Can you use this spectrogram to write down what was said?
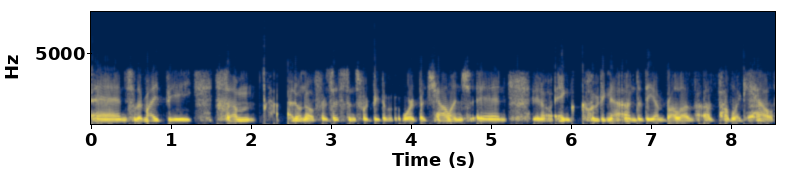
and so there might be some I don't know if resistance would be the word, but challenge in you know including that under the umbrella of, of public health,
